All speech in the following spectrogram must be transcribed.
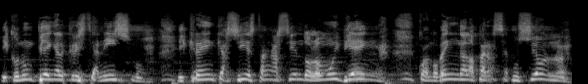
y con un pie en el cristianismo y creen que así están haciéndolo muy bien, cuando venga la persecución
